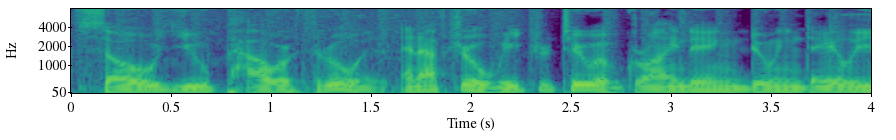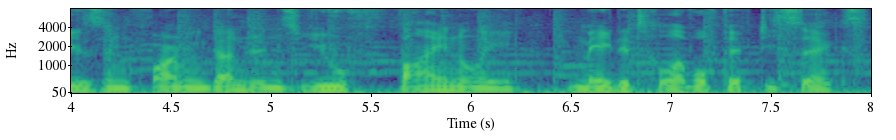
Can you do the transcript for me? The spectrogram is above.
so you power through it. And after a week or two of grinding, doing dailies, and farming dungeons, you finally made it to level 56.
